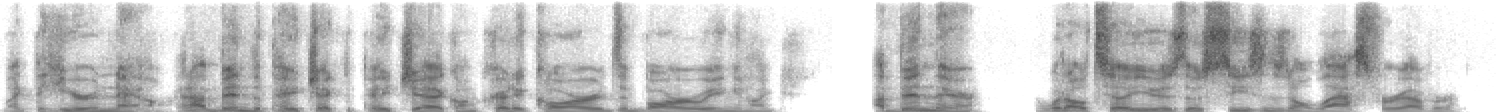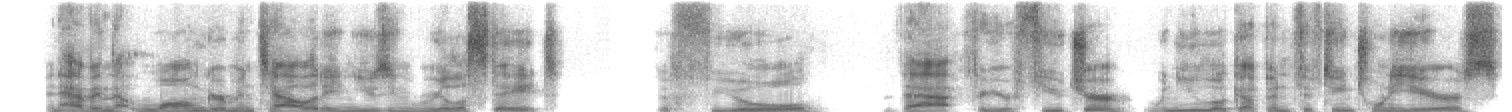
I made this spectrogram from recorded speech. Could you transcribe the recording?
like the here and now. And I've been the paycheck to paycheck on credit cards and borrowing and like I've been there. And what I'll tell you is those seasons don't last forever. And having that longer mentality and using real estate to fuel that for your future, when you look up in 15, 20 years,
